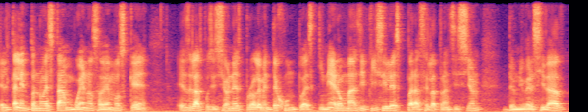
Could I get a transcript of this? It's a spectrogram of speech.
el talento no es tan bueno. Sabemos que es de las posiciones probablemente junto a esquinero más difíciles para hacer la transición de universidad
